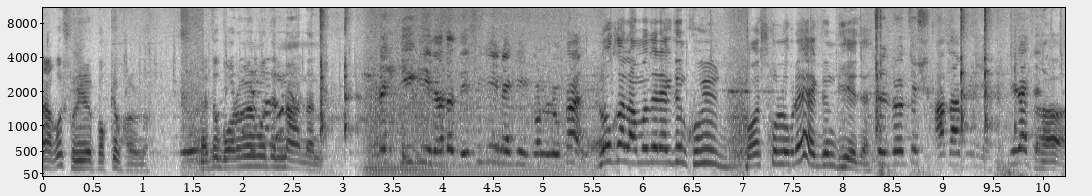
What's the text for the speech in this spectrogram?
না গো শরীরের পক্ষে ভালো না। এত গরমের মধ্যে না না না। এটা কি কি? দাদা দেশি কি নাকি লোকাল? আমাদের একজন খুবই বয়স্ক লোক রে একজন দিয়ে যায়। এটা হচ্ছে সাদা ঠিক আছে? হ্যাঁ।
